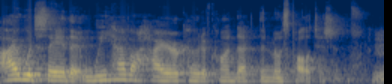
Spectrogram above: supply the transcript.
I would say that we have a higher code of conduct than most politicians. Hmm.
